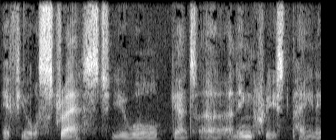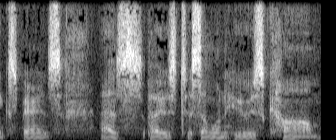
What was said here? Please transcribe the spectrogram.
if you're stressed, you will get a, an increased pain experience as opposed to someone who is calm.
